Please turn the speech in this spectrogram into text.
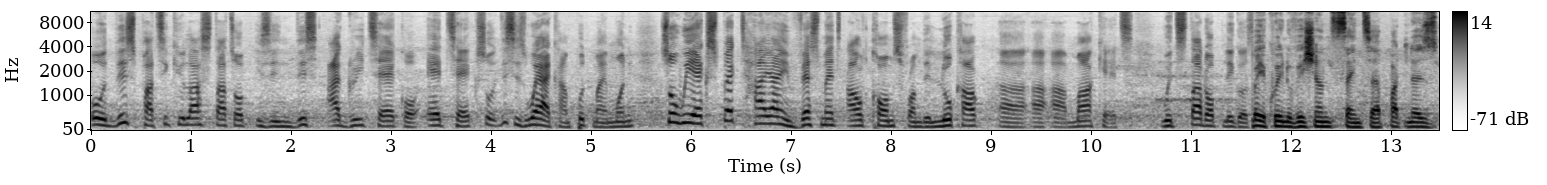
Oh, this particular startup is in this agri-tech or ed-tech, so this is where I can put my money. So we expect higher investment outcomes from the local uh, uh, uh markets with Startup Lagos. The Eko Innovation Center partners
